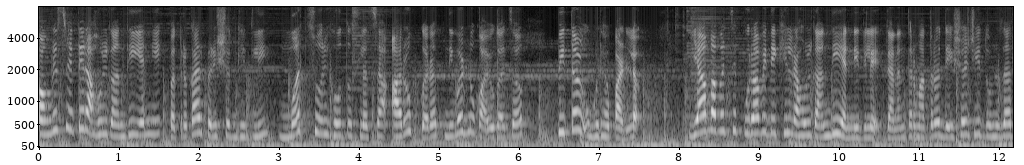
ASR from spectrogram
काँग्रेस नेते राहुल गांधी यांनी एक पत्रकार परिषद घेतली. मत चोरी होत असल्याचा आरोप करत निवडणूक आयोगाचं पितळ उघडं पाडलं. याबाबतचे पुरावे देखील राहुल गांधी यांनी दिले. त्यानंतर मात्र देशाची दोन हजार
